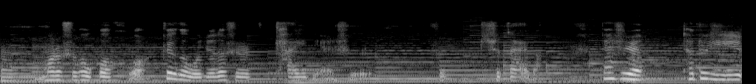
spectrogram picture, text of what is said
嗯，摸着石头过河。这个我觉得是差一点是。是是在的，但是它对于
